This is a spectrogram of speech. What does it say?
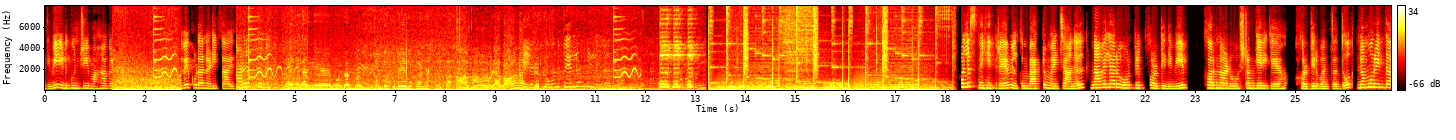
ಇದೀವಿ ಇಡಗುಂಜಿ ಮಹಾಗಣ ಮದುವೆ ಕೂಡ ನಡೀತಾ ಇದೆ. ಕುದುರೆಮುಖ ನ್ಯಾಷನಲ್ ಪಾರ್ಕ್ ಒಂದು ಹಲೋ ಸ್ನೇಹಿತರೆ welcome back to my channel ನಾವೆಲ್ಲರೂ ಟ್ರಿಪ್ ಹೊರಟಿದೀವಿ ಹೊರನಾಡು ಶೃಂಗೇರಿಗೆ ಹೊರಟಿರುವಂತದ್ದು ನಮ್ಮೂರಿಂದ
